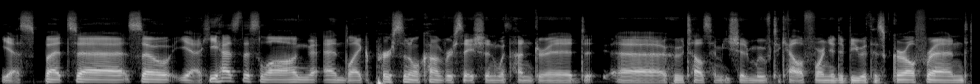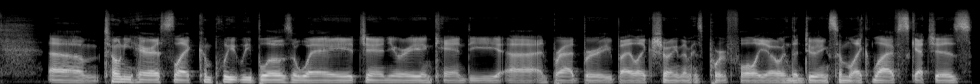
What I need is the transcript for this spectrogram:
Yes, but uh, so yeah, he has this long and like personal conversation with Hundred, uh, who tells him he should move to California to be with his girlfriend. Um, Tony Harris like completely blows away January and Candy uh, and Bradbury by like showing them his portfolio and then doing some like live sketches.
